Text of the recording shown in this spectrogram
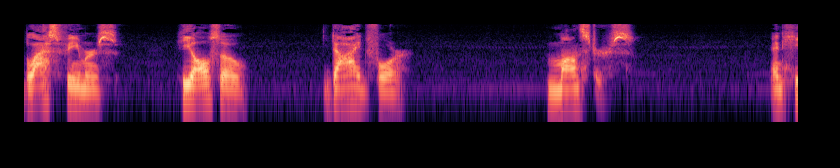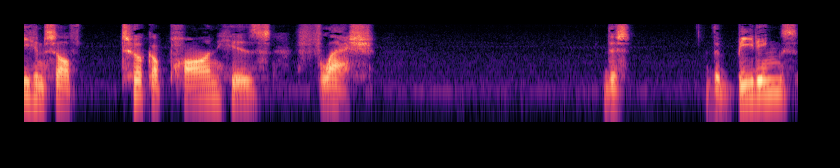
blasphemers he also died for monsters. And he himself took upon his flesh this, the beatings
